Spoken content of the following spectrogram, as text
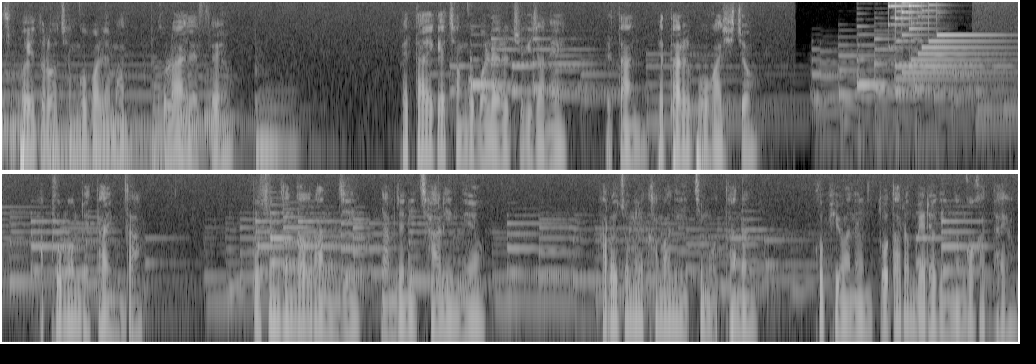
스포이드로 장구벌레만 골라야겠어요. 베타에게 장구벌레를 주기 전에 일단 베타를 보고 가시죠. 하품은 베타입니다. 무슨 생각을 하는지 얌전히 잘 있네요. 하루 종일 가만히 있지 못하는 구피와는 또 다른 매력이 있는 것 같아요.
